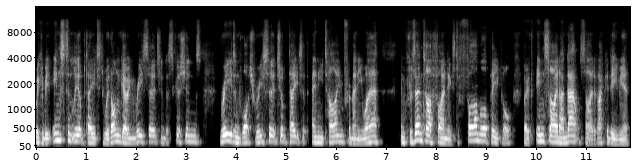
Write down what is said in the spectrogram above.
we can be instantly updated with ongoing research and discussions, read and watch research updates at any time from anywhere, and present our findings to far more people, both inside and outside of academia,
